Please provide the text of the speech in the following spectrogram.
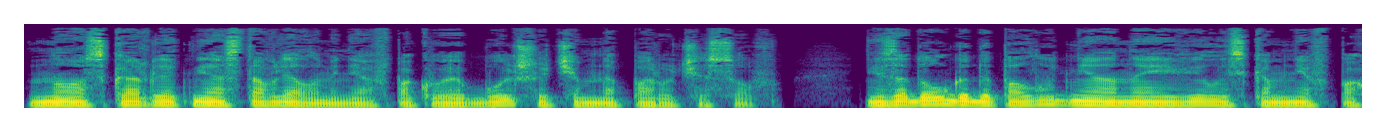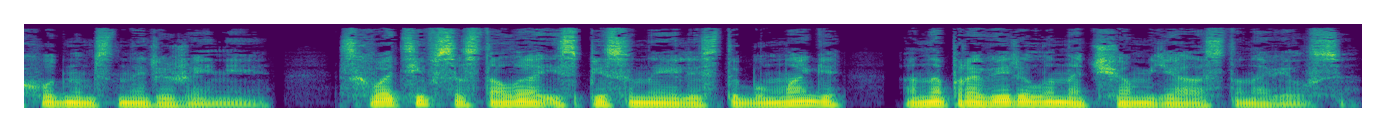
Но Скарлетт не оставляла меня в покое больше, чем на пару часов. Незадолго до полудня она явилась ко мне в походном снаряжении. Схватив со стола исписанные листы бумаги, она проверила, на чем я остановился.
